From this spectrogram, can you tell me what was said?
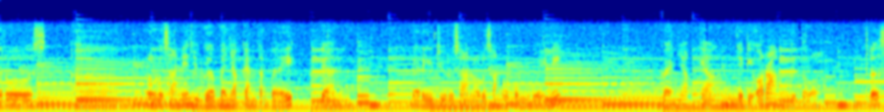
Terus uh, lulusannya juga banyak yang terbaik dan dari jurusan lulusan hukum gue ini banyak yang jadi orang gitu loh. Terus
